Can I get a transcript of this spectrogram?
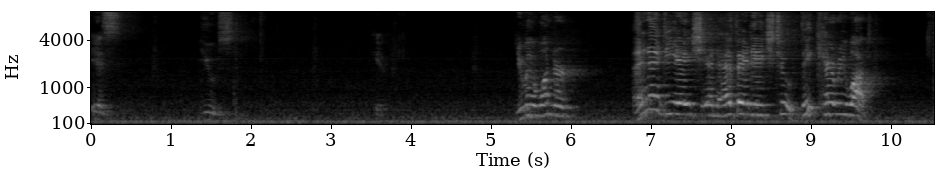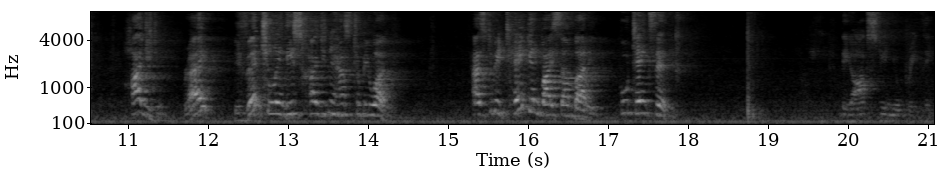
is used here. You may wonder, NADH and FADH2, they carry what? Hydrogen, right? Eventually, this hydrogen has to be what? Has to be taken by somebody. Who takes it? The oxygen you're breathing.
